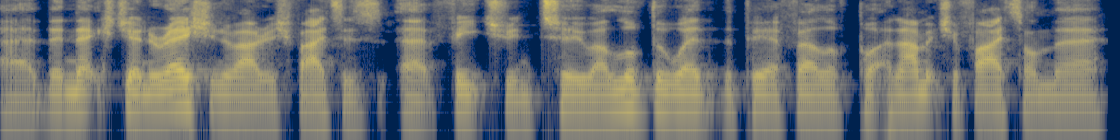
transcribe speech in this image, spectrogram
Uh, the next generation of Irish fighters featuring too. I love the way that the PFL have put an amateur fight on there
